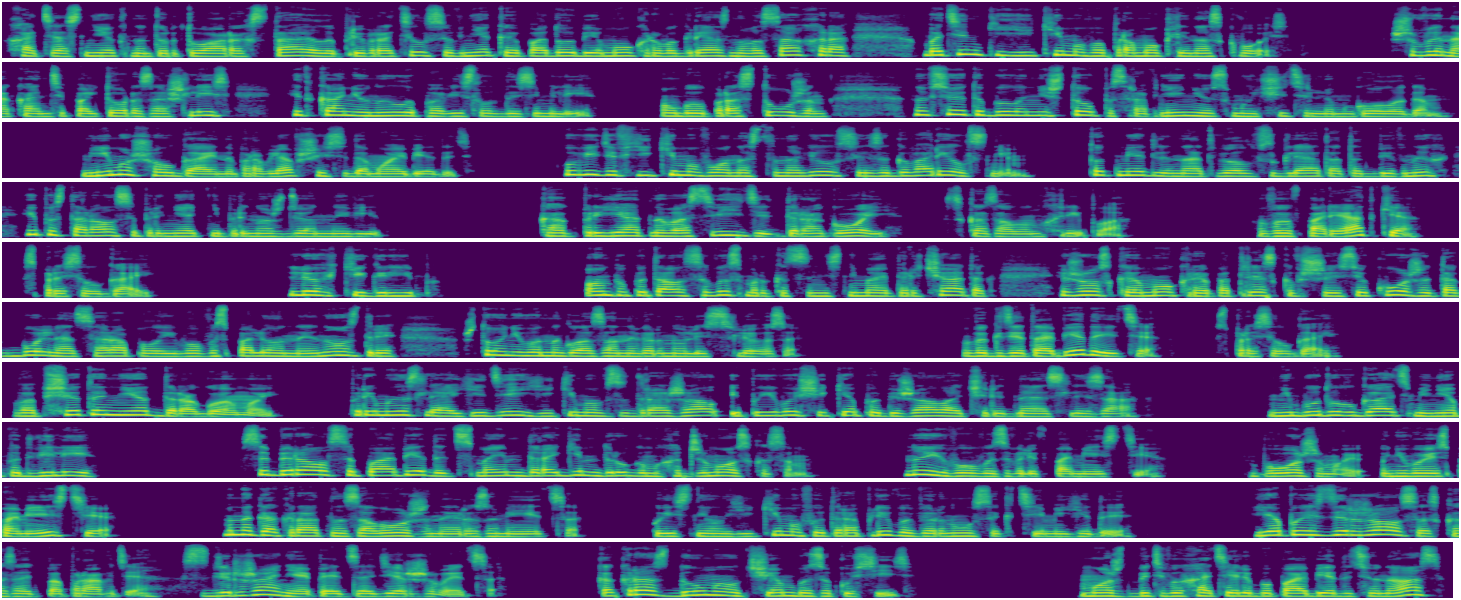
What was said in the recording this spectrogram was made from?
Хотя снег на тротуарах стаял и превратился в некое подобие мокрого грязного сахара, ботинки Якимова промокли насквозь. Швы на канте пальто разошлись, и ткань уныло повисла до земли. Он был простужен, но все это было ничто по сравнению с мучительным голодом. Мимо шел Гай, направлявшийся домой обедать. Увидев Якимова, он остановился и заговорил с ним. Тот медленно отвел взгляд от отбивных и постарался принять непринужденный вид. «Как приятно вас видеть, дорогой», — сказал он хрипло. «Вы в порядке?» — спросил Гай. Легкий грипп. Он попытался высморкаться, не снимая перчаток, и жесткая, мокрая, потрескавшаяся кожа так больно отцарапала его воспаленные ноздри, что у него на глаза навернулись слезы. «Вы где-то обедаете?» — спросил Гай. «Вообще-то нет, дорогой мой». При мысли о еде Якимов задрожал, и по его щеке побежала очередная слеза. «Не буду лгать, меня подвели. Собирался пообедать с моим дорогим другом Хаджимоскосом, но его вызвали в поместье. Боже мой, у него есть поместье? Многократно заложенные, разумеется, пояснил Якимов и торопливо вернулся к теме еды. Я поиздержался, сказать по правде. Содержание опять задерживается. Как раз думал, чем бы закусить. Может быть, вы хотели бы пообедать у нас?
